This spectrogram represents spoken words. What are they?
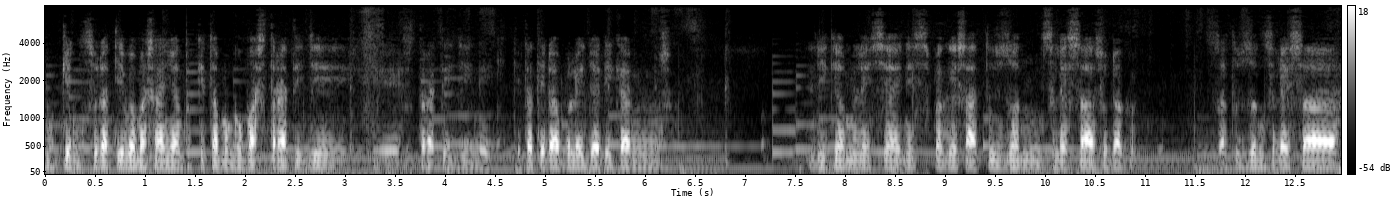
mungkin sudah tiba masanya untuk kita mengubah strategi strategi ini. Kita tidak boleh jadikan Liga Malaysia ini sebagai satu zon selesa sudah satu zone selesa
